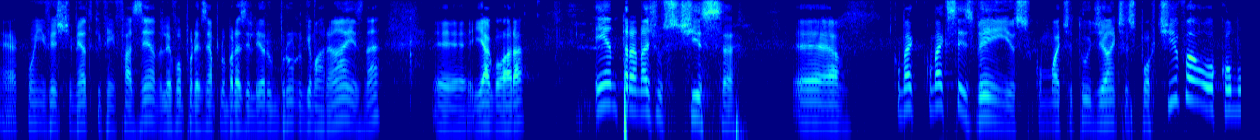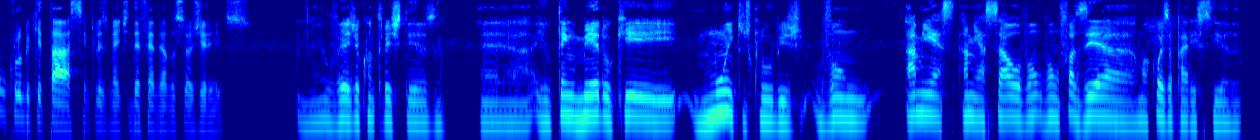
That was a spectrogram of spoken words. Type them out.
é, com o investimento que vem fazendo, levou, por exemplo, o brasileiro Bruno Guimarães, né? É, e agora entra na justiça. É, como, é, como é que vocês veem isso? Como uma atitude antiesportiva ou como um clube que está simplesmente defendendo os seus direitos? Eu vejo com tristeza. É, eu tenho medo que muitos clubes vão ameaçar ou vão, vão fazer uma coisa parecida,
